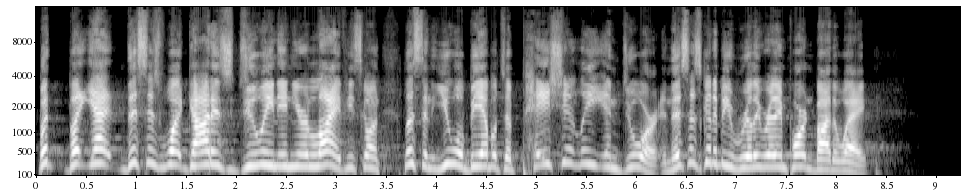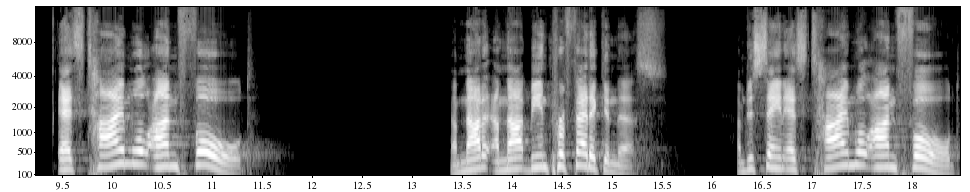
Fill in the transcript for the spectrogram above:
But, but yet, this is what God is doing in your life. He's going, listen, you will be able to patiently endure. And this is going to be really, really important, by the way. As time will unfold, I'm not, I'm not being prophetic in this. I'm just saying, as time will unfold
